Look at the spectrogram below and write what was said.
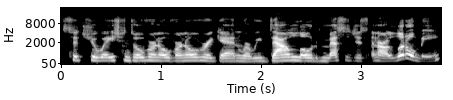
situations over and over and over again where we download messages in our little me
